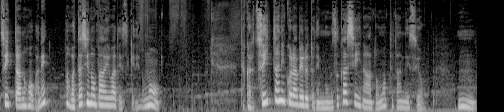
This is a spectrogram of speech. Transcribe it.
ツイッターの方がね、まあ、私の場合はですけれども。だからツイッターに比べるとねもう難しいなと思ってたんですよ。うん、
